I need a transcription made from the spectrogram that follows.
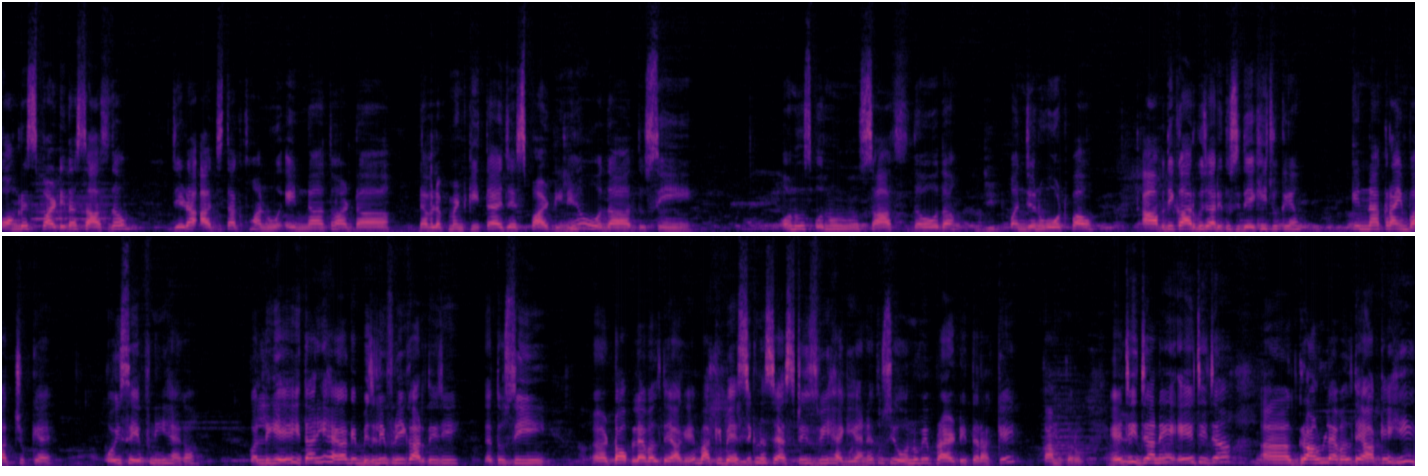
ਕਾਂਗਰਸ ਪਾਰਟੀ ਦਾ ਸਾਥ ਦਿਓ, ਜਿਹੜਾ ਅੱਜ ਤੱਕ ਤੁਹਾਨੂੰ ਇੰਨਾ ਤੁਹਾਡਾ ਡਿਵੈਲਪਮੈਂਟ ਕੀਤਾ ਹੈ, ਜਿਸ ਪਾਰਟੀ ਨੇ, ਉਹਦਾ ਤੁਸੀਂ ਉਹਨੂੰ ਉਹਨੂੰ ਸਾਥ ਦਿਓ ਉਹਦਾ, ਪੰਜੇ ਨੂੰ ਵੋਟ ਪਾਓ। ਆਪ ਦੀ ਕਾਰਗੁਜ਼ਾਰੀ ਤੁਸੀਂ ਦੇਖ ਹੀ ਚੁੱਕੇ ਹੋ, ਕਿੰਨਾ ਕ੍ਰਾਈਮ ਵੱਧ ਚੁੱਕਿਆ ਹੈ, ਕੋਈ ਸੇਫ ਨਹੀਂ ਹੈਗਾ। ਕੱਲੀ ਇਹੀ ਤਾਂ ਨਹੀਂ ਹੈਗਾ ਕਿ ਬਿਜਲੀ ਫ੍ਰੀ ਕਰਤੀ ਜੀ, ਤੇ ਤੁਸੀਂ ਟੌਪ ਲੈਵਲ ਤੇ ਆ ਗਏ। ਬਾਕੀ ਬੇਸਿਕ ਨੈਸੈਸਿਟੀਜ਼ ਵੀ ਹੈਗੀਆਂ ਨੇ। ਤੁਸੀਂ ਉਹਨੂੰ ਵੀ ਪ੍ਰਾਇੋਰਟੀ ਤੇ ਰੱਖ ਕੇ ਕੰਮ ਕਰੋ। ਇਹ ਚੀਜ਼ਾਂ ਨੇ ਇਹ ਚੀਜ਼ਾਂ ਗਰਾਊਂਡ ਲੈਵਲ ਤੇ ਆ ਕੇ ਹੀ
